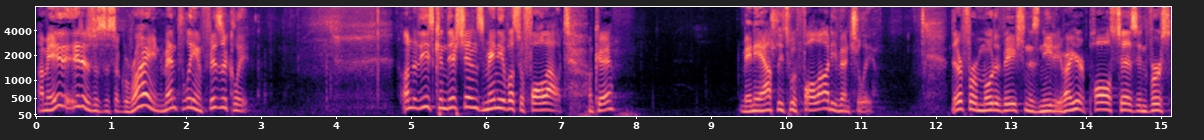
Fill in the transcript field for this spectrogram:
I mean, it, it is just a grind mentally and physically. Under these conditions, many of us will fall out, okay? Many athletes will fall out eventually. Therefore, motivation is needed. Right here, Paul says in verse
